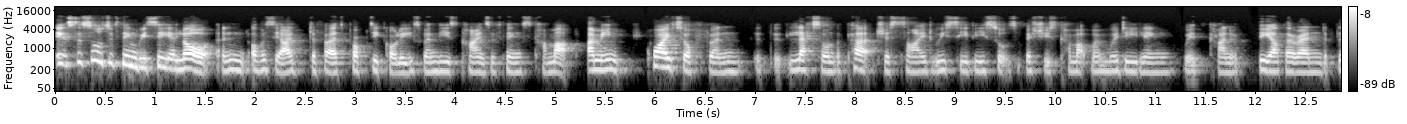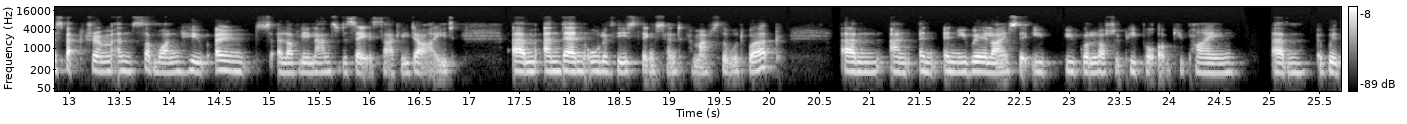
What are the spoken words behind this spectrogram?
It's the sort of thing we see a lot, and obviously I defer to property colleagues when these kinds of things come up. I mean, quite often, less on the purchase side, we see these sorts of issues come up when we're dealing with kind of the other end of the spectrum and someone who owns a lovely landed estate has sadly died. Um, and then all of these things tend to come out of the woodwork um, and, and and you realise that you you've got a lot of people occupying um, with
